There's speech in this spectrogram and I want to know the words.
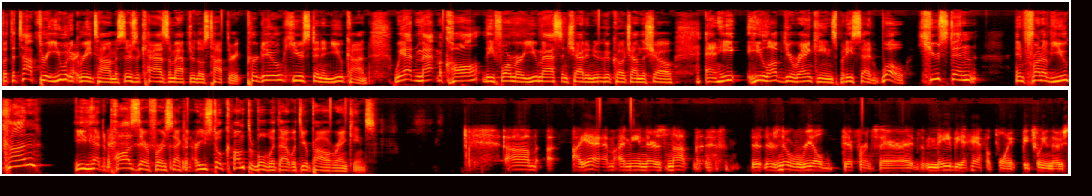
But the top three, you would agree, Thomas, there's a chasm after those top three Purdue, Houston, and UConn. We had Matt McCall, the former UMass and Chattanooga coach, on the show, and he he loved your rankings, but he said, "Whoa, Houston in front of UConn." He had to pause there for a second. Are you still comfortable with that with your power rankings? Um, I am. I mean, there's not there, there's no real difference there. Maybe a half a point between those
